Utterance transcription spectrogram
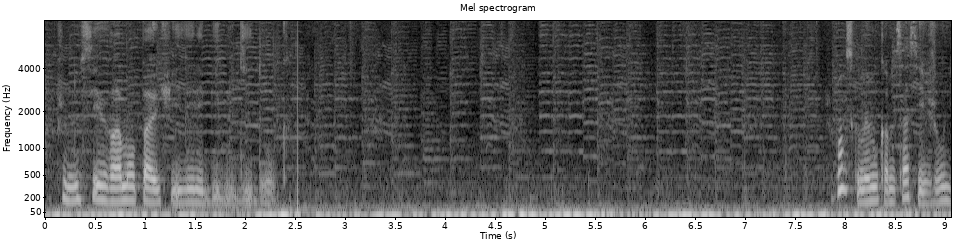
Je ne sais vraiment pas utiliser les bigoudis. Donc. Pense que même comme ça, c'est joli.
